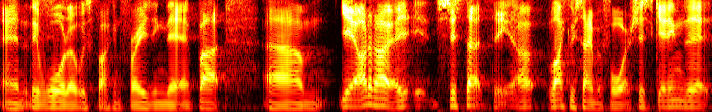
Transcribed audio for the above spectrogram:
and the water was fucking freezing there. But, um, yeah, I don't know. It, it's just that thing, uh, like we were saying before, it's just getting the,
